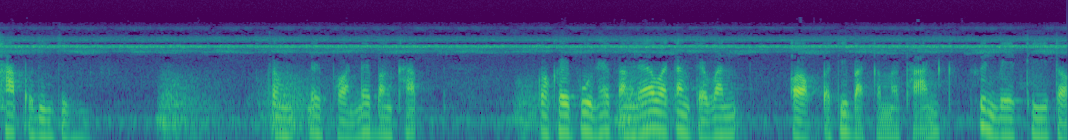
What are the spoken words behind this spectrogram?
ทับเอาจริงๆ ต้องได้ผ่อนได้บังคับ ก็เคยพูดให้ฟังแล้วว่าตั้งแต่วันออกปฏิบัติกรรมฐานขึ้นเวทีต่อ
